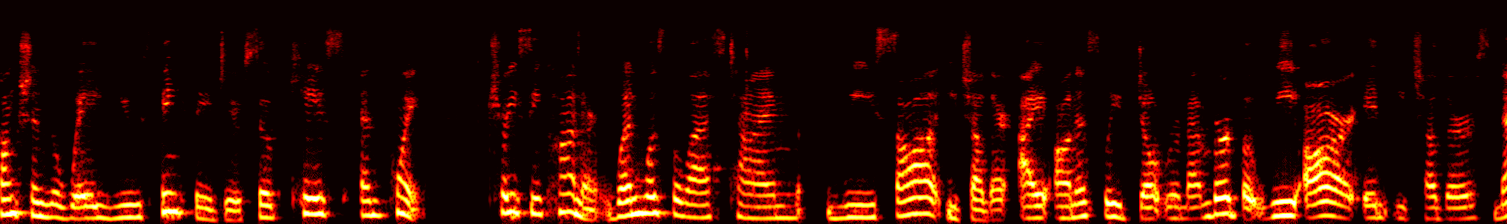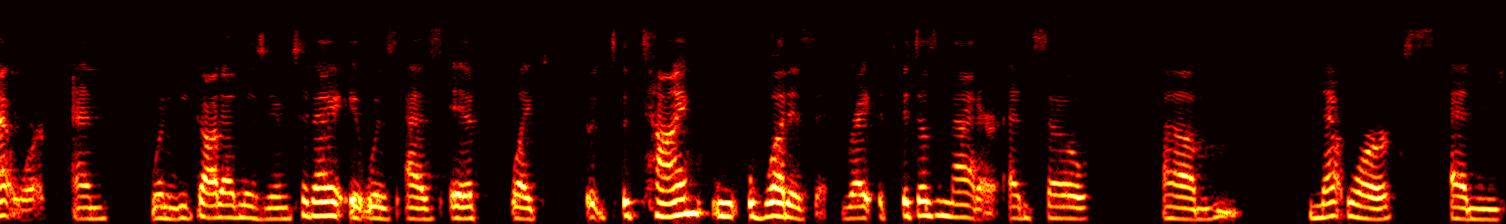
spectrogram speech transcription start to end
function the way you think they do. So case and point, Tracy Connor, when was the last time we saw each other? I honestly don't remember, but we are in each other's network. And when we got on the Zoom today, it was as if like time, what is it, right? It, it doesn't matter. And so um, networks and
